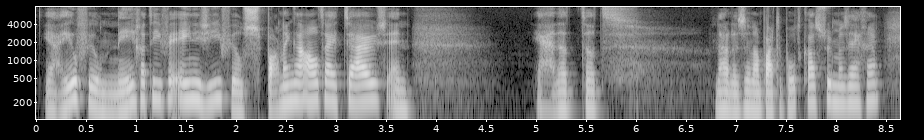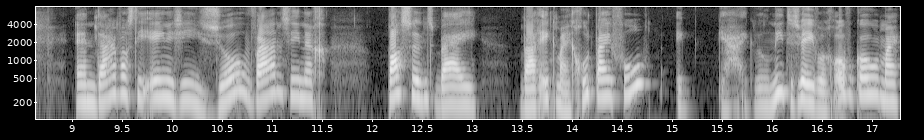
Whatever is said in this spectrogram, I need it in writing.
ja, heel veel negatieve energie. Veel spanningen altijd thuis. En ja, dat, dat, nou, dat is een aparte podcast, zullen we maar zeggen. En daar was die energie zo waanzinnig passend bij waar ik mij goed bij voel. Ik, ja, ik wil niet te zweverig overkomen, maar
